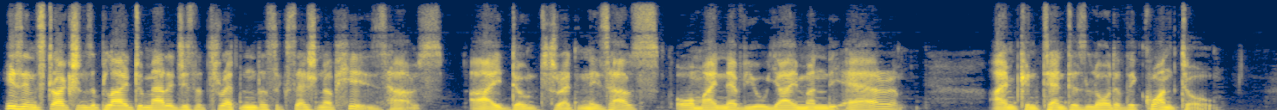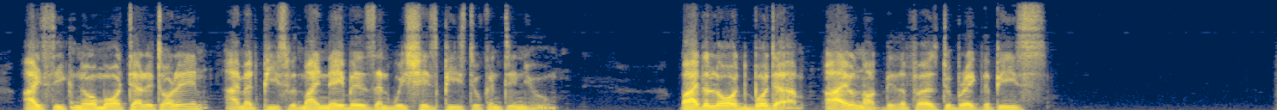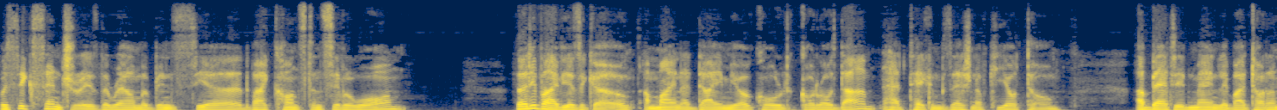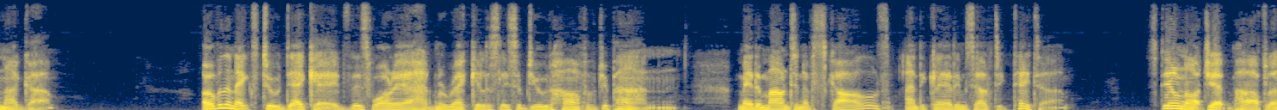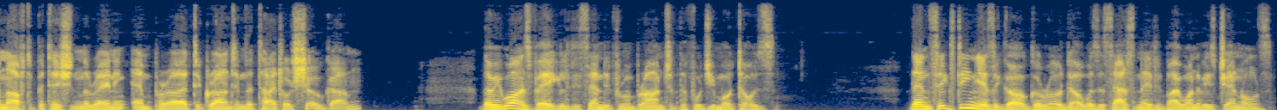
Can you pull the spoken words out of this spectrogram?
His instructions applied to marriages that threatened the succession of his house. I don't threaten his house, or my nephew Yaemon the heir. I'm content as lord of the Kwanto. I seek no more territory. I'm at peace with my neighbors and wish his peace to continue. By the Lord Buddha, I'll not be the first to break the peace.' For six centuries the realm had been seared by constant civil war, Thirty-five years ago, a minor daimyo called Goroda had taken possession of Kyoto, abetted mainly by Toranaga. Over the next two decades, this warrior had miraculously subdued half of Japan, made a mountain of skulls, and declared himself dictator. Still not yet powerful enough to petition the reigning emperor to grant him the title shogun, though he was vaguely descended from a branch of the Fujimotos. Then, sixteen years ago, Goroda was assassinated by one of his generals,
